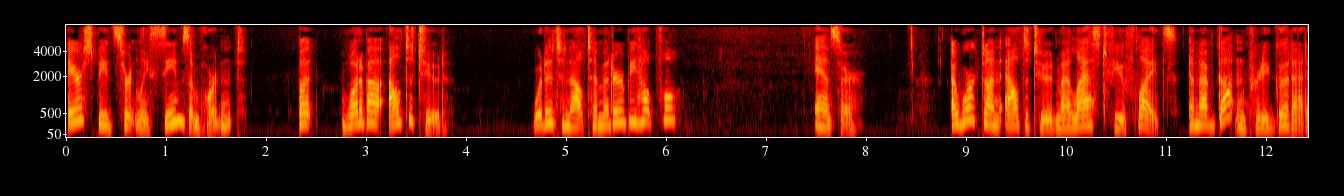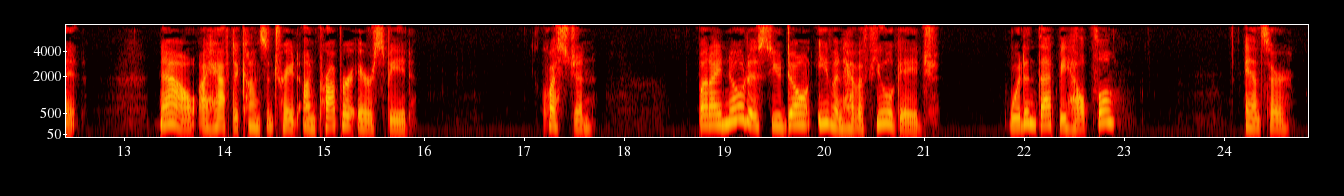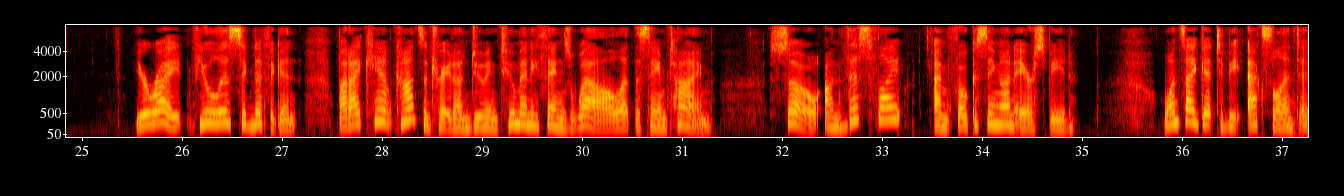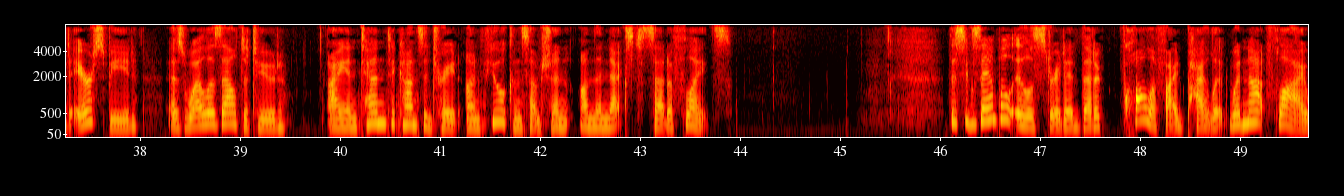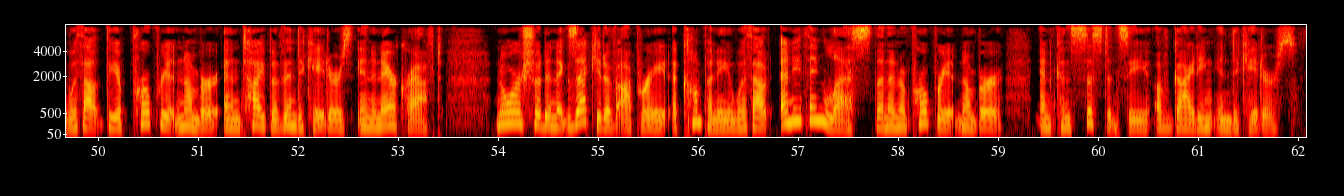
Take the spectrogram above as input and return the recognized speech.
Airspeed certainly seems important. But what about altitude? Wouldn't an altimeter be helpful? Answer. I worked on altitude my last few flights, and I've gotten pretty good at it. Now I have to concentrate on proper airspeed. Question. But I notice you don't even have a fuel gauge. Wouldn't that be helpful? Answer. You're right, fuel is significant, but I can't concentrate on doing too many things well at the same time. So, on this flight, I'm focusing on airspeed. Once I get to be excellent at airspeed, as well as altitude, I intend to concentrate on fuel consumption on the next set of flights. This example illustrated that a qualified pilot would not fly without the appropriate number and type of indicators in an aircraft, nor should an executive operate a company without anything less than an appropriate number and consistency of guiding indicators.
